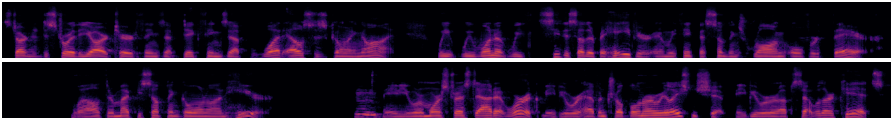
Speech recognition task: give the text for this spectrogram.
starting to destroy the yard, tear things up, dig things up, what else is going on? We we want to we see this other behavior and we think that something's wrong over there. Well, there might be something going on here. Hmm. Maybe we're more stressed out at work. Maybe we're having trouble in our relationship. Maybe we're upset with our kids.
